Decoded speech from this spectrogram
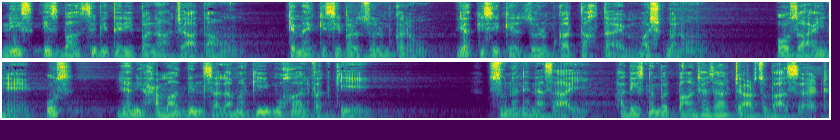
نیس اس بات سے بھی تیری پناہ چاہتا ہوں کہ میں کسی پر ظلم کروں یا کسی کے ظلم کا تختہ مشق بنوں۔ اوزائی نے اس یعنی حماد بن سلامہ کی مخالفت کی۔ سنن نسائی حدیث نمبر پانچ ہزار چار سو باسٹھ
